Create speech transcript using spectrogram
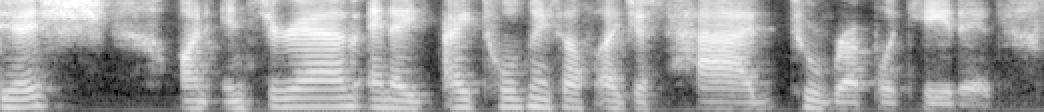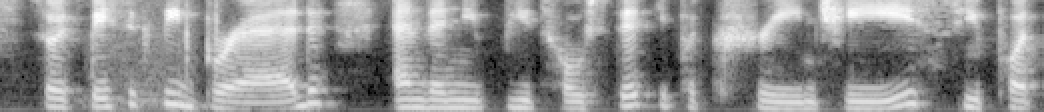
dish on Instagram and I, I told myself I just had to replicate it. So it's basically bread and then you, you toast it, you put cream cheese, you put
